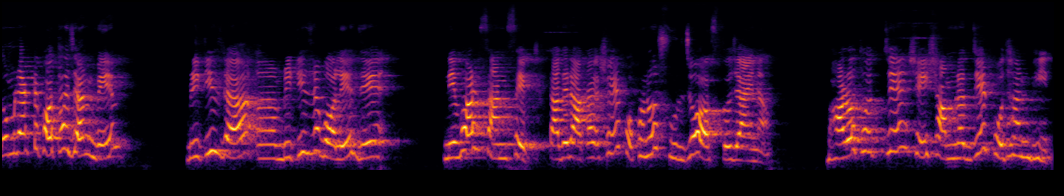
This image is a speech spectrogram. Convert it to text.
তোমরা একটা কথা জানবে, ব্রিটিশরা ব্রিটিশরা বলে যে নেভার সানসেট তাদের আকাশে কখনো সূর্য অস্ত যায় না। ভারত হচ্ছে সেই সাম্রাজ্যের প্রধান ভিত।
